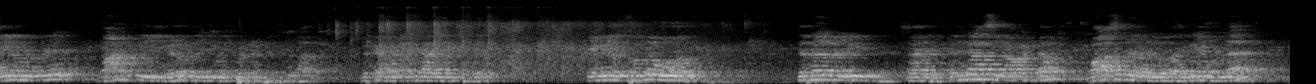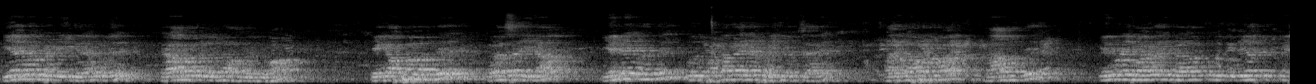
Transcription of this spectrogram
ஐநூறுக்கு நானூற்றி எழுபத்தஞ்சு மதிப்பெண் பெற்றுள்ளார். மிக மகிழ்ச்சியாக இருக்கிறது. எங்களுக்கு சொந்த ஊர் திருநெல்வேலி சாரி தென்காசி மாவட்டம் வாசுதேவநல்லூர் அருகே உள்ள ஏவம்பட்டிங்கிற ஒரு கிராமத்தில் வந்து வந்திருக்கோம். எங்கள் அப்பா வந்து விவசாயி தான் என்னை வந்து ஒரு பட்டதாரியாக படிக்க வச்சாரு. அதுக்கப்புறமா நான் வந்து என்னுடைய மகளை இந்த அளவுக்கு ஒரு விளையாட்டுக்கு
